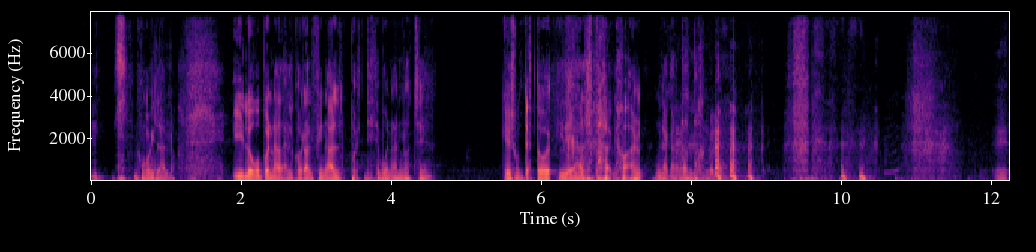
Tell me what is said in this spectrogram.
cómo hilarlo. Y luego, pues nada, el coral final pues dice buenas noches, que es un texto ideal para acabar una cantata. Eh,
